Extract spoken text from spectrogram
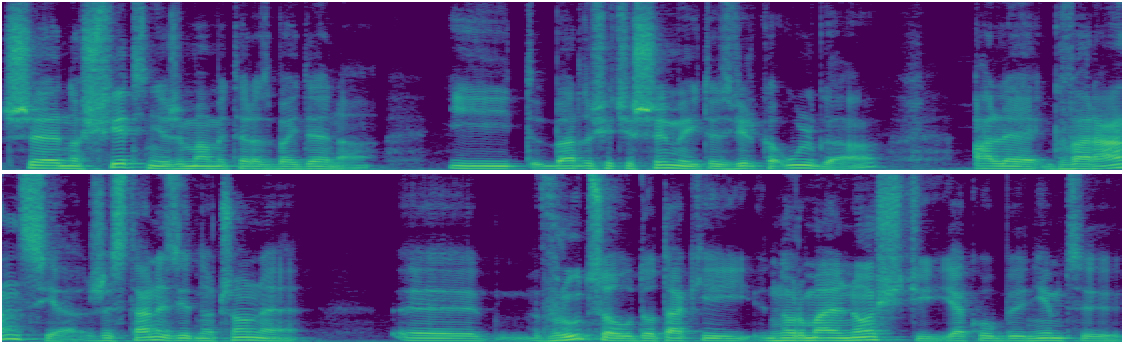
że no świetnie, że mamy teraz Bidena i bardzo się cieszymy i to jest wielka ulga, ale gwarancja, że Stany Zjednoczone Y, wrócą do takiej normalności, jaką by Niemcy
